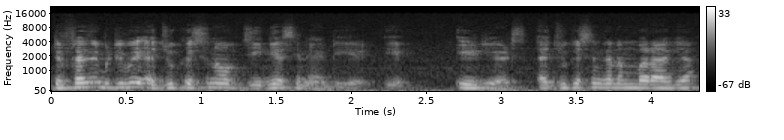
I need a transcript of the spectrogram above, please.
Difference between education of genius in idiots education का नंबर आ गया।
